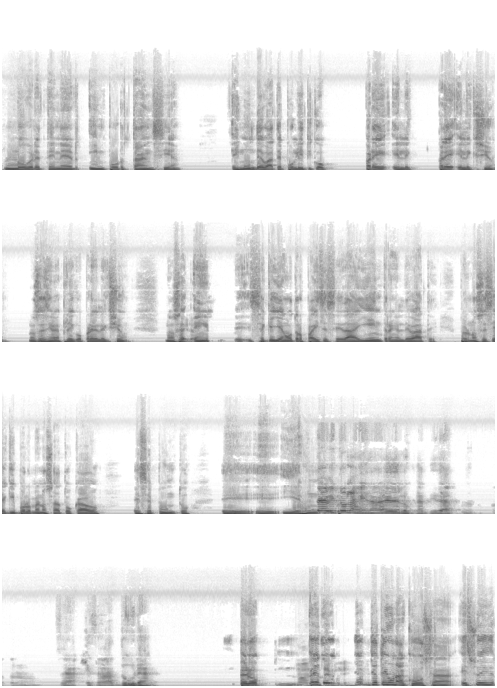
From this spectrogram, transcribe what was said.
logre tener importancia en un debate político preelección. no sé si me explico, preelección. No sé, eh, sé que ya en otros países se da y entra en el debate, pero no sé si aquí por lo menos se ha tocado ese punto. y es un... ¿Usted ha visto las edades de los candidatos? O sea, esa dura pero, yo, tengo una cosa, eso es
